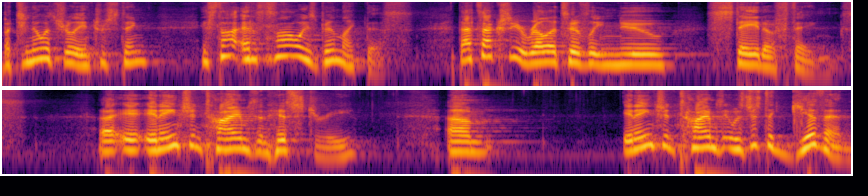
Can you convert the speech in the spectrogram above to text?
But you know what's really interesting? It's not, it's not always been like this. That's actually a relatively new state of things. Uh, in, in, ancient times in history, um, in ancient times, it was just a given.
